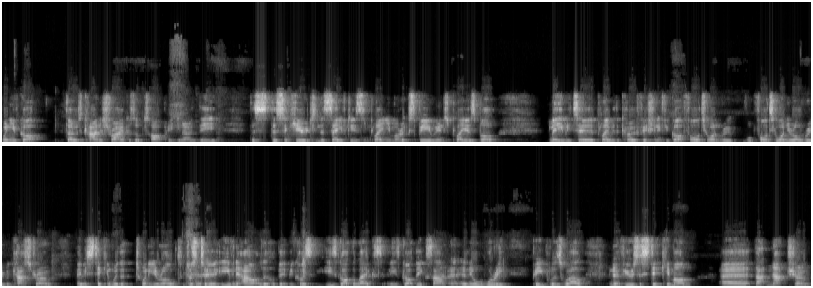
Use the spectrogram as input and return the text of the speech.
when you've got those kind of strikers up top, you know, the the, the security and the safety is in playing your more experienced players, but maybe to play with the coefficient, if you've got 41, 41 year old Ruben Castro, maybe sticking with a 20 year old just to even it out a little bit because he's got the legs and he's got the excitement and he'll worry people as well. You know, if you was to stick him on uh, that Nacho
